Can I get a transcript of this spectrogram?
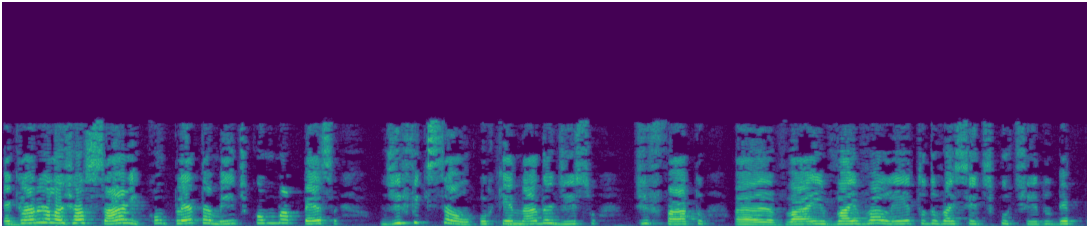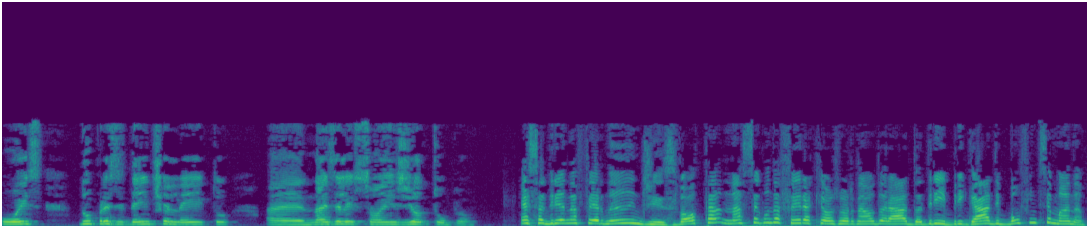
É uhum. claro, ela já sai completamente como uma peça de ficção, porque uhum. nada disso, de fato, uh, vai, vai valer, tudo vai ser discutido depois do presidente eleito uh, nas eleições de outubro. Essa Adriana Fernandes volta na segunda-feira aqui ao Jornal Dourado. Adri, obrigada e bom fim de semana.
